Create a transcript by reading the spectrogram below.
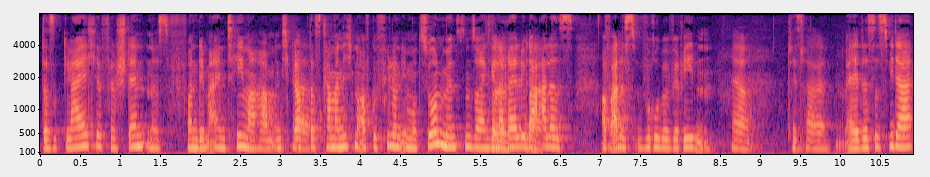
das gleiche Verständnis von dem einen Thema haben. Und ich glaube, ja. das kann man nicht nur auf Gefühle und Emotionen münzen, sondern Voll, generell über ja. alles, auf alles, worüber wir reden. Ja, total. Weil das ist wieder,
